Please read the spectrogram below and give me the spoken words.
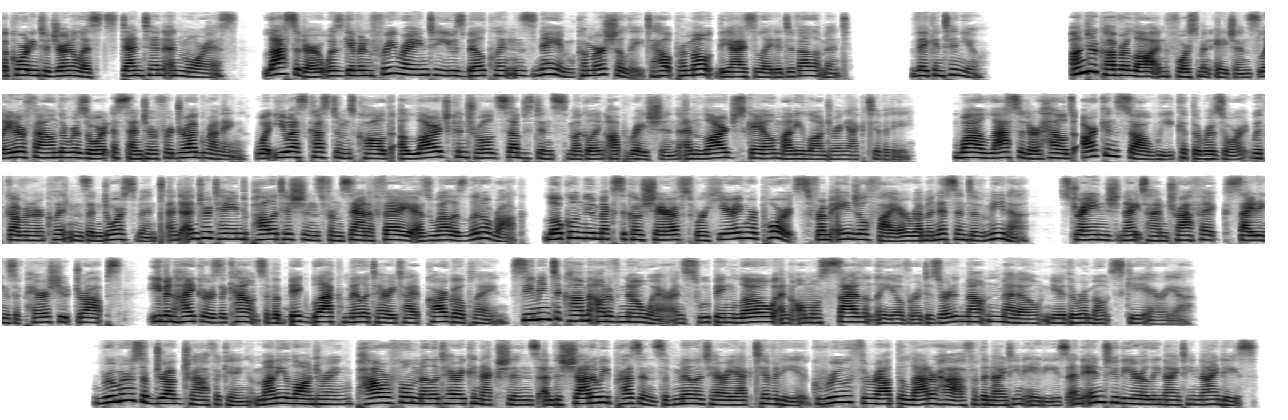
According to journalists Denton and Morris, Lasater was given free rein to use Bill Clinton's name commercially to help promote the isolated development. They continue. Undercover law enforcement agents later found the resort a center for drug running, what U.S. Customs called a large controlled substance smuggling operation and large scale money laundering activity. While Lasater held Arkansas Week at the resort with Governor Clinton's endorsement and entertained politicians from Santa Fe as well as Little Rock, local New Mexico sheriffs were hearing reports from Angel Fire reminiscent of Mena strange nighttime traffic, sightings of parachute drops, even hikers' accounts of a big black military type cargo plane, seeming to come out of nowhere and swooping low and almost silently over a deserted mountain meadow near the remote ski area. Rumors of drug trafficking, money laundering, powerful military connections, and the shadowy presence of military activity grew throughout the latter half of the 1980s and into the early 1990s.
